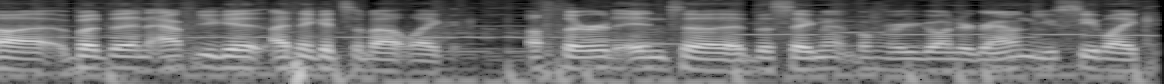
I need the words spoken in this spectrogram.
Uh, but then after you get, I think it's about like a third into the segment before you go underground, you see like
